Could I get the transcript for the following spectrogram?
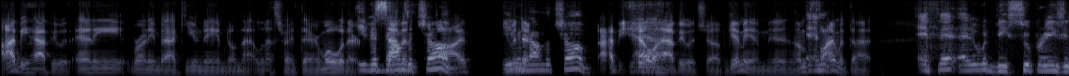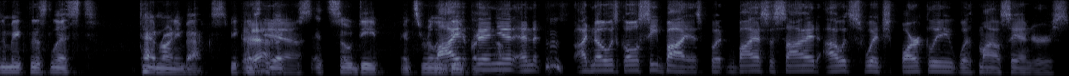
I'd be happy with any running back you named on that list right there. And what were there? Even down to Seven, Chubb. Five? Even down- down the Chubb. I'd be hella Yeah. happy with Chubb. Give me him, man. I'm And- fine with that. If it, it would be super easy to make this list ten running backs because Yeah. Yeah. it's, it's so deep. It's really My deep right opinion, and I know it's going to see bias, but bias aside, I would switch Barkley with Miles Sanders.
